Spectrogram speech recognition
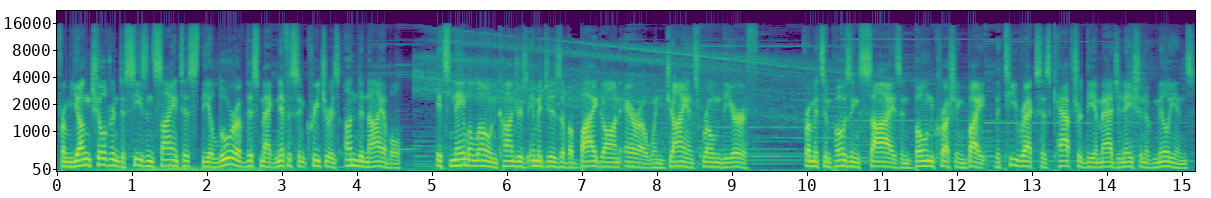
From young children to seasoned scientists, the allure of this magnificent creature is undeniable. Its name alone conjures images of a bygone era when giants roamed the earth. From its imposing size and bone-crushing bite, the T-Rex has captured the imagination of millions.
